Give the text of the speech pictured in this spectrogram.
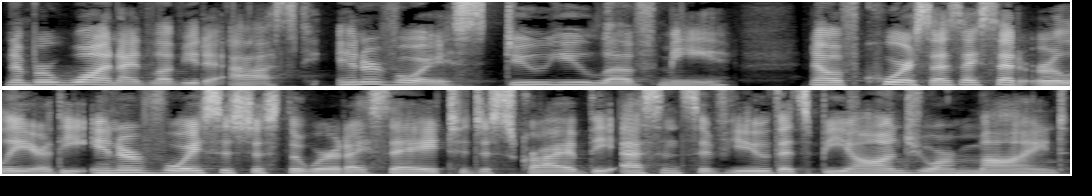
Number one, I'd love you to ask inner voice, do you love me? Now, of course, as I said earlier, the inner voice is just the word I say to describe the essence of you that's beyond your mind.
